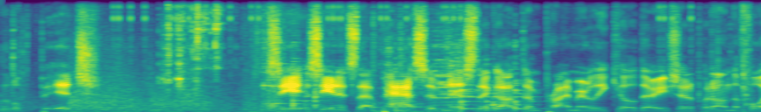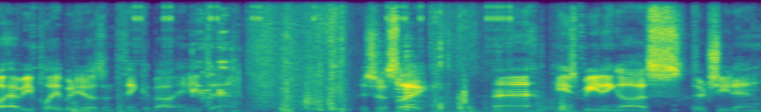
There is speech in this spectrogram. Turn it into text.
Little bitch. See, see, and it's that passiveness that got them primarily killed there. He should have put on the full heavy plate, but he doesn't think about anything. It's just like, eh, he's beating us. They're cheating.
